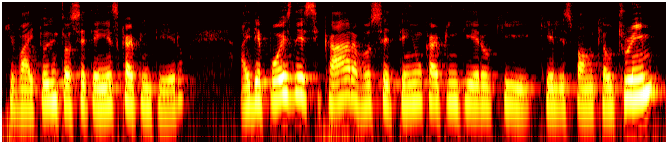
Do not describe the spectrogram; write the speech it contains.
que vai tudo. Então você tem esse carpinteiro. Aí depois desse cara, você tem um carpinteiro que, que eles falam que é o trim,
